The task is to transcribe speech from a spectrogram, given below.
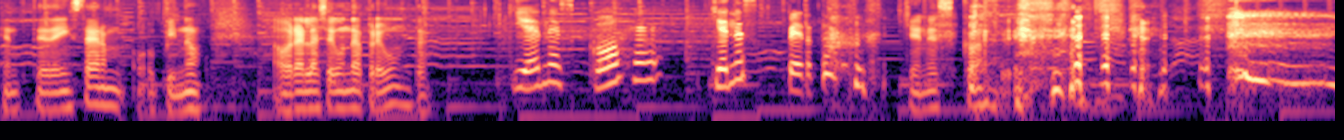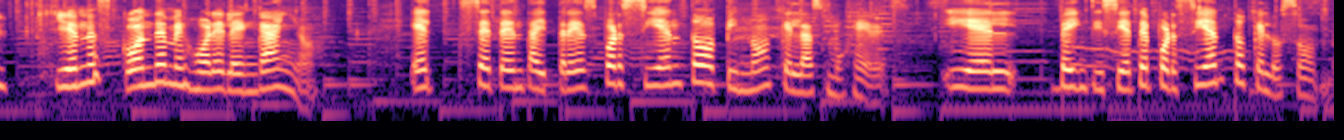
gente de Instagram opinó. Ahora la segunda pregunta. ¿Quién escoge? ¿Quién es, perdón? ¿Quién esconde? ¿Quién esconde mejor el engaño? El 73% opinó que las mujeres y el 27% que los hombres.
